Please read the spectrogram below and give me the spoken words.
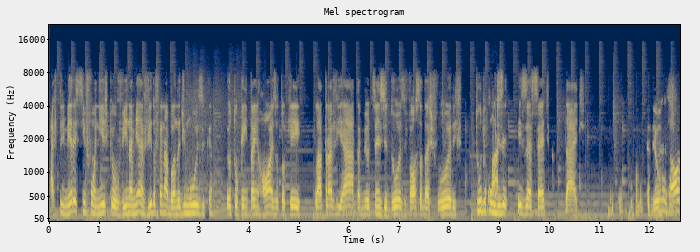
As primeiras sinfonias que eu vi na minha vida foi na banda de música. Eu toquei em Time Rosa, eu toquei La Traviata, 1812, Valsa das Flores, tudo com 16, 17 de idade. Entendeu? Legal.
